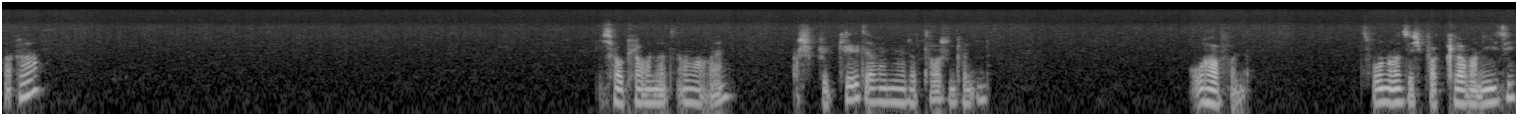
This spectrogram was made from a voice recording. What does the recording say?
Oder? Ich hau Klauen jetzt einmal rein. Spielt Kilter, wenn wir da tauschen könnten. Oha, von 92 packt Klavan easy.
